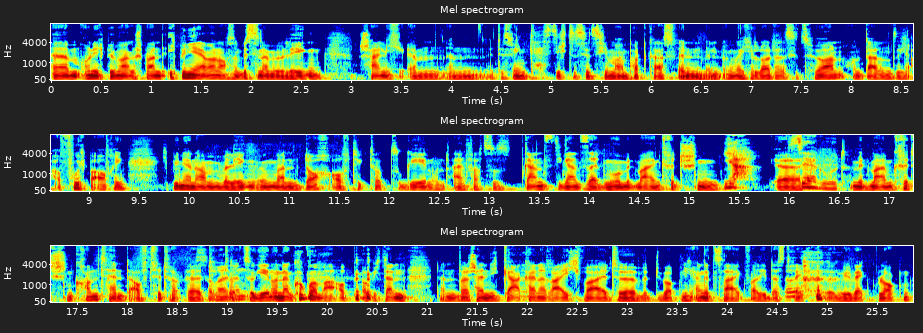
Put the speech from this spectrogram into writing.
Ähm, und ich bin mal gespannt. Ich bin ja immer noch so ein bisschen am überlegen. Wahrscheinlich, ähm, ähm, deswegen teste ich das jetzt hier mal im Podcast, wenn, wenn irgendwelche Leute das jetzt hören und dann sich auch furchtbar aufregen. Ich bin ja noch am überlegen, irgendwann doch auf TikTok zu gehen und einfach zu ganz die ganze Zeit nur mit meinen kritischen ja äh, Sehr gut. mit meinem kritischen Content auf Twitter, äh, so TikTok zu gehen. Und dann gucken wir mal, ob, ob ich dann, dann wahrscheinlich gar keine Reichweite, wird überhaupt nicht angezeigt, weil die das direkt irgendwie wegblocken.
